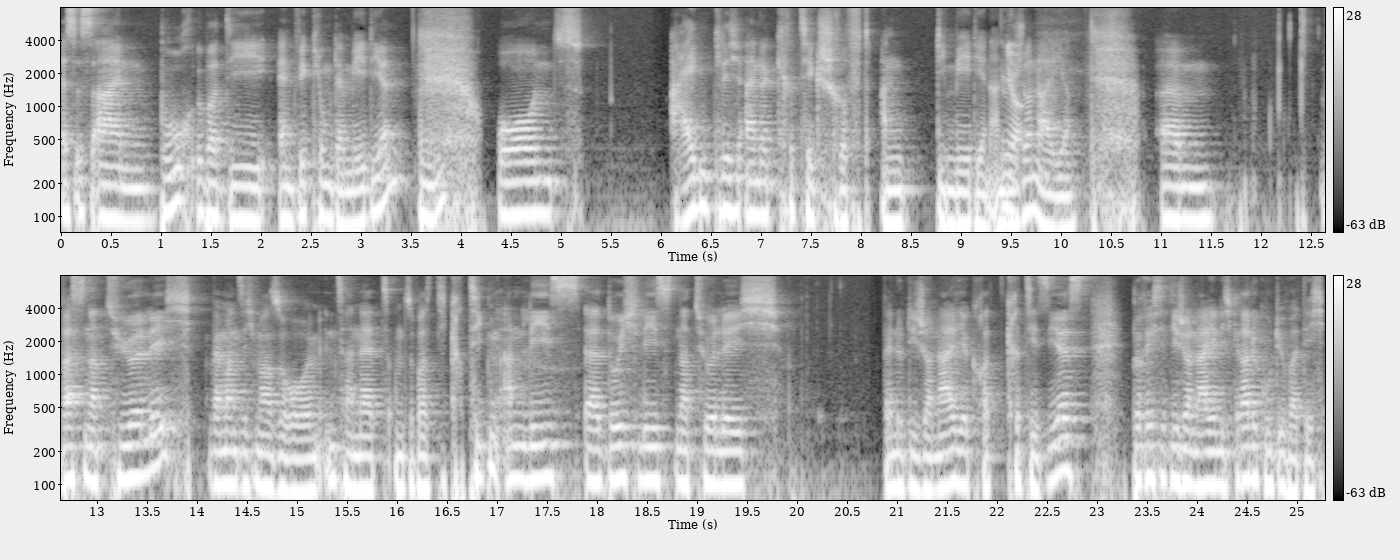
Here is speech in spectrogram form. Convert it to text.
es ist ein Buch über die Entwicklung der Medien und eigentlich eine Kritikschrift an die Medien, an die Ja. Journalie. Ähm, was natürlich, wenn man sich mal so im Internet und sowas die Kritiken anliest, äh, durchliest, natürlich wenn du die Journalie kr- kritisierst, berichtet die Journalie nicht gerade gut über dich.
